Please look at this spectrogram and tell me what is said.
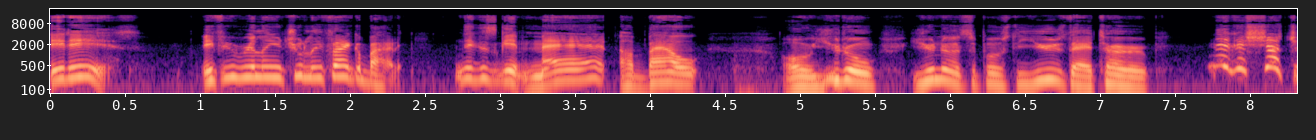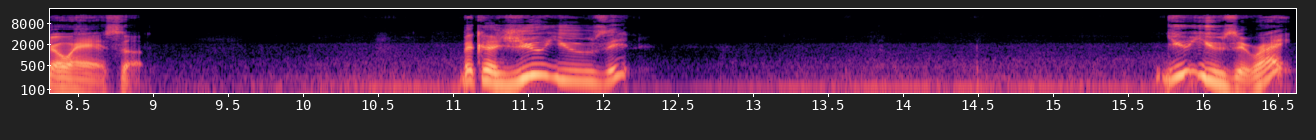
it is. If you really and truly think about it. Niggas get mad about, oh, you don't, you're not supposed to use that term. Nigga, shut your ass up. because you use it. You use it, right?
